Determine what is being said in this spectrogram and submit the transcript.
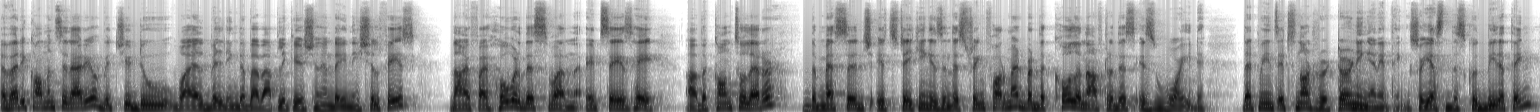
A very common scenario which you do while building the web application in the initial phase. Now, if I hover this one, it says, hey, uh, the console error, the message it's taking is in the string format, but the colon after this is void. That means it's not returning anything. So yes, this could be the thing.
